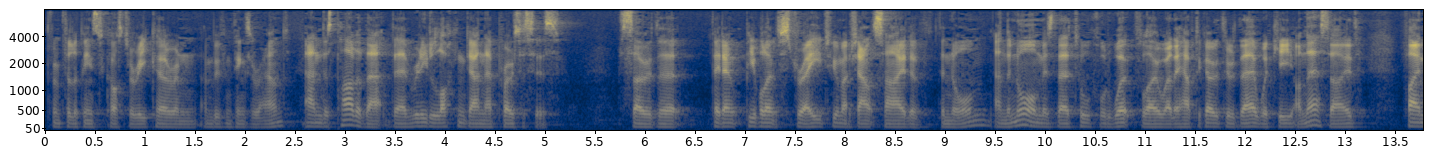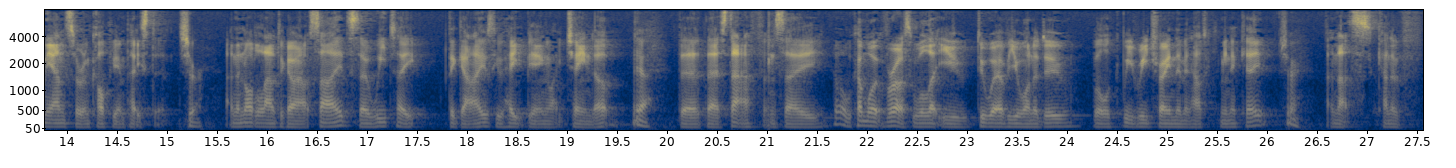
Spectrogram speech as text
from Philippines to Costa Rica and, and moving things around. And as part of that, they're really locking down their processes so that they don't people don't stray too much outside of the norm. And the norm is their tool called Workflow, where they have to go through their wiki on their side, find the answer, and copy and paste it. Sure. And they're not allowed to go outside. So we take the guys who hate being like chained up. Yeah. Their, their staff and say, "Oh, come work for us. We'll let you do whatever you want to do. We'll we retrain them in how to communicate." Sure. And that's kind of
